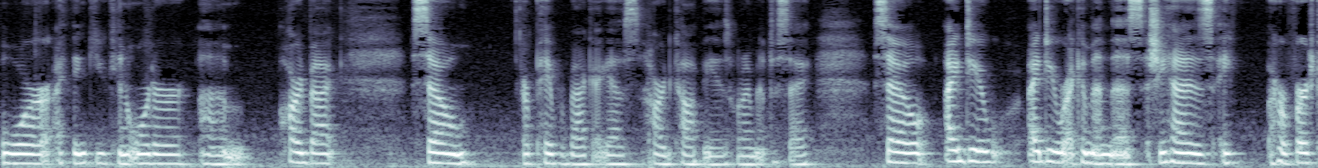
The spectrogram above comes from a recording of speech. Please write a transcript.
or I think you can order um, hardback. So, or paperback, I guess. Hard copy is what I meant to say. So I do, I do recommend this. She has a her first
